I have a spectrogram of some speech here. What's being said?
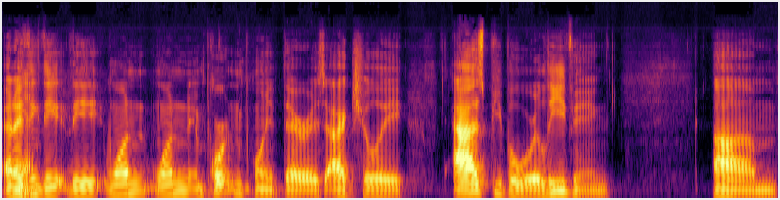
And I think the the one one important point there is actually as people were leaving, um,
